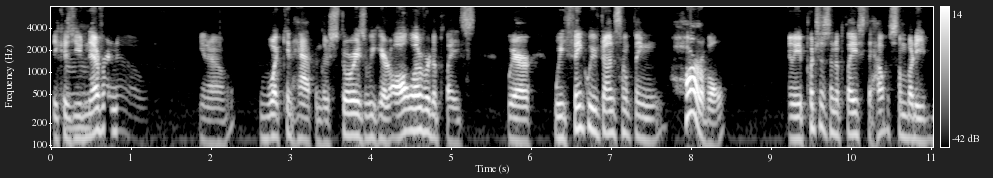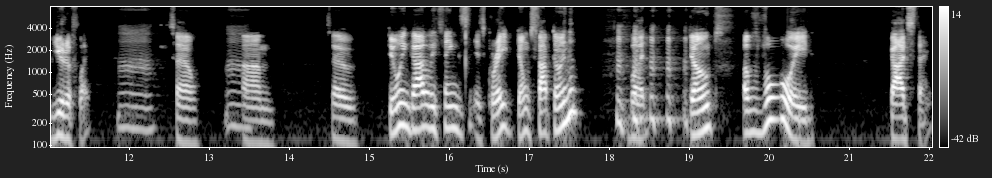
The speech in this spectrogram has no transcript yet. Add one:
because mm-hmm. you never know, you know, what can happen. There's stories we hear all over the place where we think we've done something horrible and it puts us in a place to help somebody beautifully. Mm. So, mm. Um, so doing godly things is great. Don't stop doing them, but don't avoid God's thing.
